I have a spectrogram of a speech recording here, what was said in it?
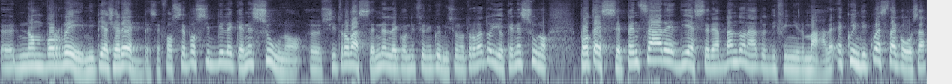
eh, non vorrei, mi piacerebbe se fosse possibile che nessuno eh, si trovasse nelle condizioni in cui mi sono trovato io, che nessuno potesse pensare di essere abbandonato e di finire male. E quindi questa cosa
